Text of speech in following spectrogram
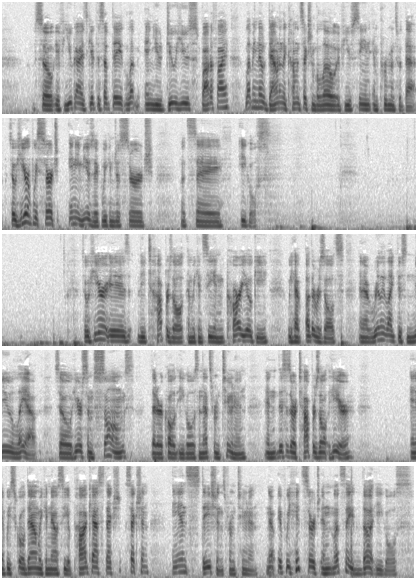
So if you guys get this update let me, and you do use Spotify, let me know down in the comment section below if you've seen improvements with that. So here if we search any music, we can just search, let's say, Eagles. So here is the top result and we can see in karaoke we have other results and I really like this new layout. So here's some songs that are called Eagles, and that's from TuneIn. And this is our top result here. And if we scroll down, we can now see a podcast section and stations from TuneIn. Now, if we hit search and let's say the Eagles,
